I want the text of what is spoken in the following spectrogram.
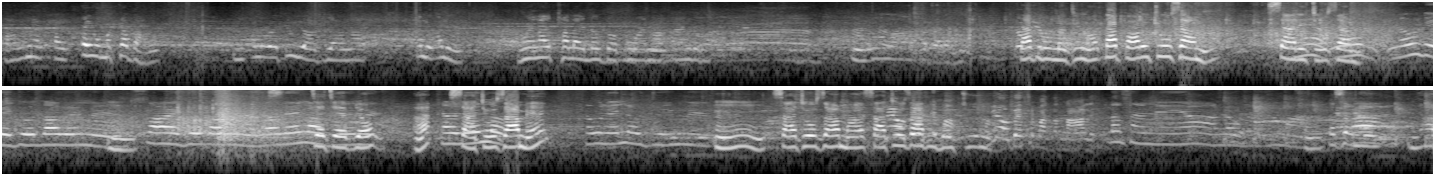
ဒါပေမဲ့အဲအဲ့ကိုမကတ်ပါဘူးအဲ့လိုသူ့ရောပြန်လာအဲ့လိုအဲ့လိုဝင်လိုက်ထွက်လိုက်လို့တော့ကိုကနောက်ပိုင်းတော့ ဒါပြလို့ကြည့်နော်ဒါပါလို့စူးစမ်းမယ်စားရီစူးစမ်းမယ်လုံးတွေကြိုးစားပေးမယ်စားကြိုးစားပေးမယ်လုံးလဲကြဲကြဲပြောဟမ်စာစူးစမ်းမယ်လုံးလဲလုံးကြည့်မယ်อืมစာစူးစမ်းမှာစာစူးစမ်းပြီးလုပ်ကြည့်မှာမင်းကိုပဲချင်မတနာလေပတ်စံနေရလုံးပေးမှာပတ်စံလို့ညာ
